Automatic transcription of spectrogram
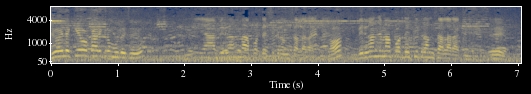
यो के कार्यक्रम यो? यहाँ वीरगन्जमा प्रदेशिक रङशाला राख्ने। हँ? वीरगन्जमा प्रदेशिक रङशाला राख्ने। ए।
